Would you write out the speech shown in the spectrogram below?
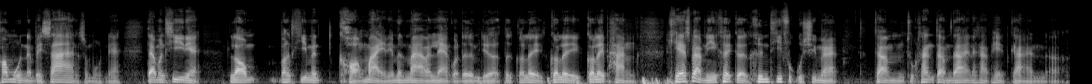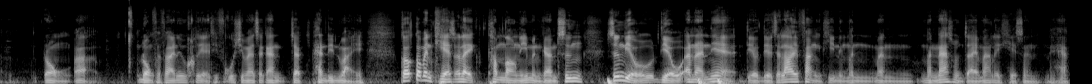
ข้อมูลนั้นไปสร้างสมมติเนี่ยแต่บางทีเนี่ยเราบางทีมันของใหม่เนี่ยมันมา มันแรงกว่าเดิมเยอะตึกก็เลยก็เลยก็เลยพังเคสแบบนี้เคยเกิดขึ้นที่ฟุกุชิมะจำทุกท่านจำได้นะครับ เหตุการณ์โรงโรงไฟฟ้านิวเคลียร์ที่ฟุกุชิมะจากการจากแผ่นดินไหว ก็ก็เป็นเคสอะไรทำนองนี้เหมือนกัน ซึ่งซึ่งเดี๋ยวเดี๋ยวอันนั้นเนี่ยเดี๋ยวเดี๋ยวจะเล่าให้ฟังอีกทีหนึ่งมันมันมันน่าสนใจมากเลยเคสนั้นนะครับ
